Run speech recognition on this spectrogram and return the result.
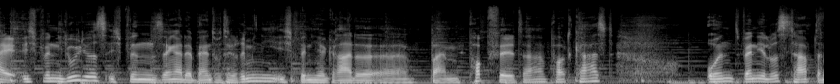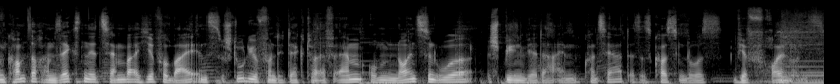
Hi, ich bin Julius, ich bin Sänger der Band Hotel Rimini. Ich bin hier gerade äh, beim Popfilter Podcast. Und wenn ihr Lust habt, dann kommt doch am 6. Dezember hier vorbei ins Studio von Detektor FM. Um 19 Uhr spielen wir da ein Konzert. Es ist kostenlos. Wir freuen uns.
